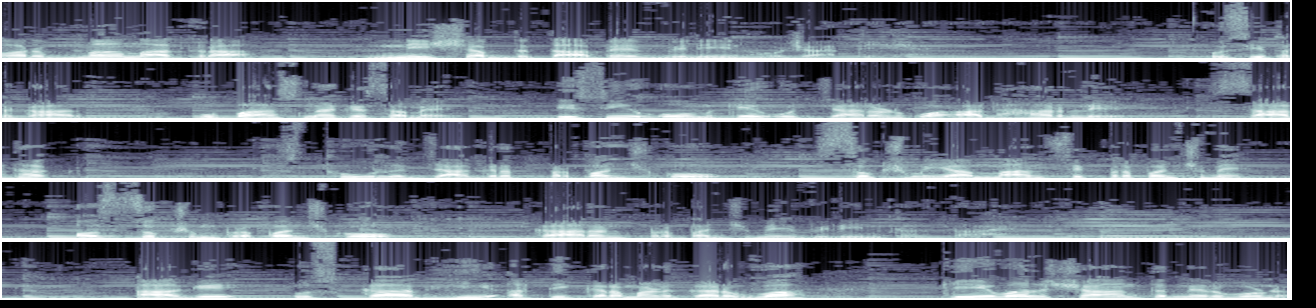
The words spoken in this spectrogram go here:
और म मात्रा निशब्दता में विलीन हो जाती है। उसी प्रकार उपासना के समय इसी ओम के उच्चारण को आधार ले साधक स्थूल जागृत प्रपंच को सूक्ष्म या मानसिक प्रपंच में और सूक्ष्म प्रपंच को कारण प्रपंच में विलीन करता है। आगे उसका भी अतिक्रमण कर वह केवल शांत निर्गुण,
